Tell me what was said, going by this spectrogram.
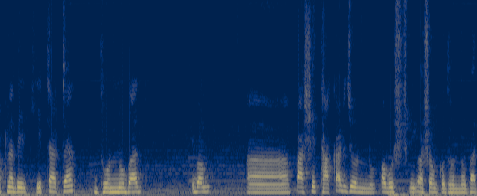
আপনাদেরকে টাটা, ধন্যবাদ এবং পাশে থাকার জন্য অবশ্যই অসংখ্য ধন্যবাদ।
